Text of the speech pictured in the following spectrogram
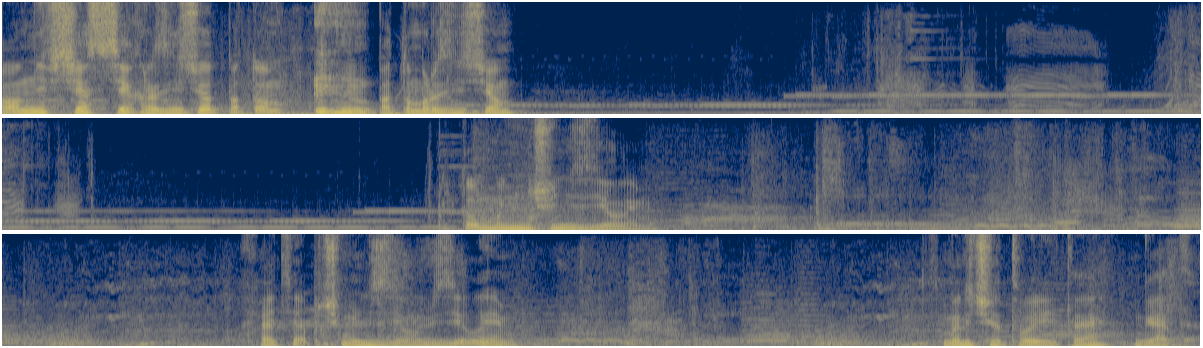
Он мне сейчас всех разнесет, потом, потом разнесем. Потом мы ничего не сделаем. Хотя, почему не сделаем? Сделаем. Смотри, что творит, а, гад.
